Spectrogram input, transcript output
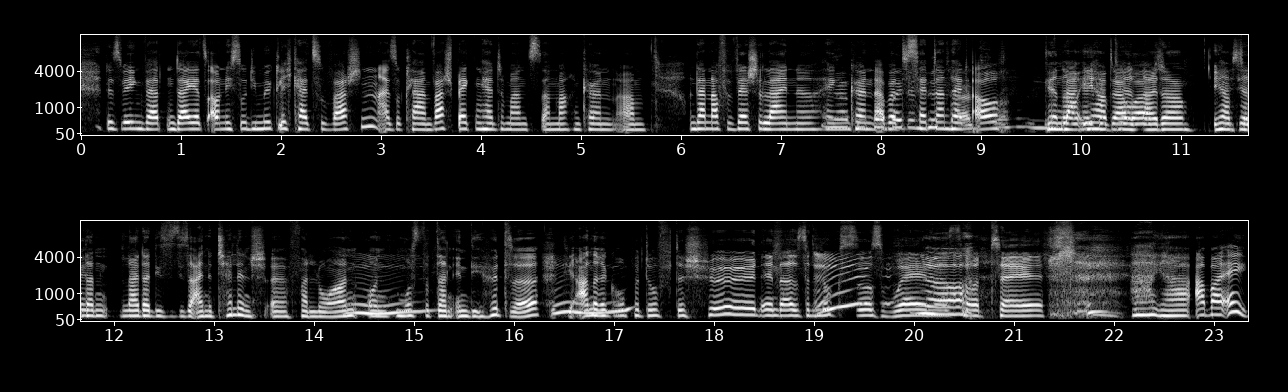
deswegen, wir hatten da jetzt auch nicht so die Möglichkeit zu waschen. Also klar, im Waschbecken hätte man es dann machen können ähm, und dann auf die Wäscheleine hängen Ja, können. Aber das hätte dann halt auch Genau, lange ihr habt ja gedauert. leider, ihr habt ja dann leider diese, diese eine Challenge äh, verloren Mhm. und musstet dann in die Hütte. Die andere Gruppe durfte schön in das Mhm. Luxus Wellness Hotel. Ah ja, aber ey,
